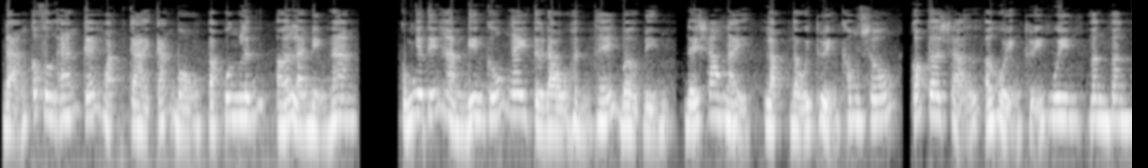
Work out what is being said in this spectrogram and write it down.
đảng có phương án kế hoạch cài cán bộ và quân lính ở lại miền Nam, cũng như tiến hành nghiên cứu ngay từ đầu hình thế bờ biển để sau này lập đội thuyền không số có cơ sở ở huyện Thủy Nguyên, vân vân.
